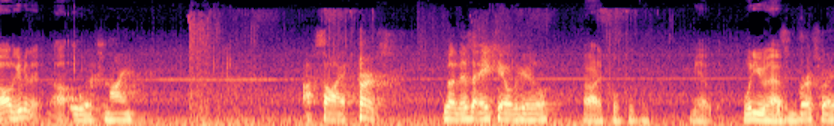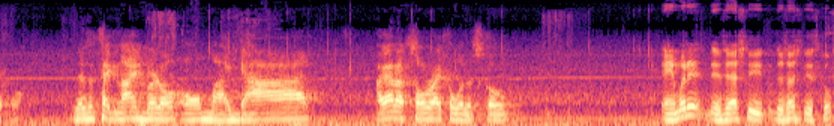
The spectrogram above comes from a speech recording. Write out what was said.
Oh, give me that. Oh. Oh, that's mine. I saw it first. Look, there's an AK over here though. Alright, cool, cool, cool. Yeah. What do you have? It's have? a burst rifle. There's a Tech 9 Berto. Oh my god. I got a soul rifle with a scope. Aim with it? Is it actually there's actually a scope?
